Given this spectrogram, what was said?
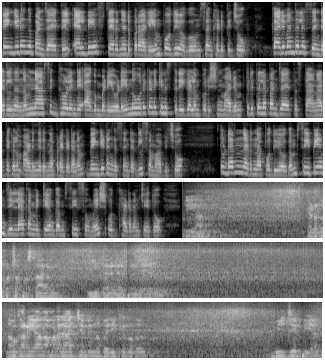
വെങ്കിടങ്ങ് പഞ്ചായത്തിൽ എൽ ഡി എഫ് തെരഞ്ഞെടുപ്പ് റാലിയും പൊതുയോഗവും സംഘടിപ്പിച്ചു. കരുവന്തല സെന്ററിൽ നിന്നും നാസിക് ധോളിന്റെ അകമ്പടിയോടെ നൂറുകണക്കിന് സ്ത്രീകളും പുരുഷന്മാരും ത്രിതല പഞ്ചായത്ത് സ്ഥാനാർത്ഥികളും അണിനിരുന്ന പ്രകടനം വെങ്കിടങ്ങ് സെന്ററിൽ സമാപിച്ചു. തുടർന്ന് നടന്ന പൊതുയോഗം സി ജില്ലാ കമ്മിറ്റി അംഗം സി സുമേഷ് ഉദ്ഘാടനം ചെയ്തു. ഇടതുപക്ഷ പ്രസ്ഥാനം ഈ തെരഞ്ഞെടുപ്പിനെ നേരിടുന്നത്. നമുക്കറിയാം നമ്മുടെ രാജ്യം ഇന്ന് ഭരിക്കുന്നത് ബി ജെ പി ആണ്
